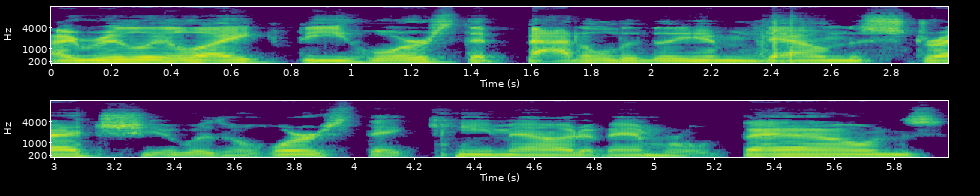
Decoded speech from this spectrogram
I really like the horse that battled him down the stretch. It was a horse that came out of Emerald Downs.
